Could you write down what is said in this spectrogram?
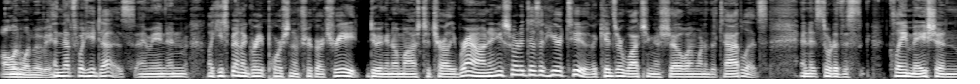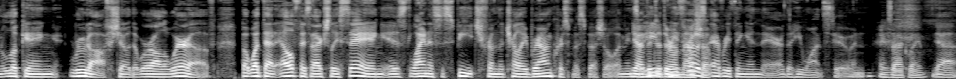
all in one movie. And that's what he does. I mean, and like he spent a great portion of Trick 'r Treat doing an homage to Charlie Brown, and he sort of does it here too. The kids are watching a show on one of the tablets, and it's sort of this claymation looking Rudolph show that we're all aware of. But what that elf is actually saying is Linus's speech from the Charlie Brown Christmas special. I mean, Yeah, so they he, did their he own throws mashup. everything in there that he wants to, and exactly. yeah.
